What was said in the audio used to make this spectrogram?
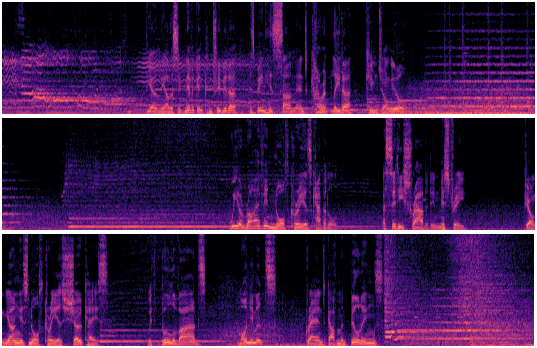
The only other significant contributor has been his son and current leader, Kim Jong il. We arrive in North Korea's capital, a city shrouded in mystery. Pyongyang is North Korea's showcase, with boulevards, monuments, grand government buildings,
